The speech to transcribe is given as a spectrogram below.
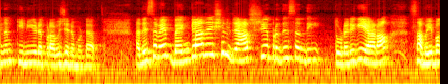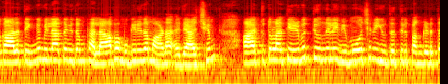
എന്നും കിനിയുടെ പ്രവചനമുണ്ട്. അതേസമയം ബംഗ്ലാദേശിൽ രാഷ്ട്രീയ പ്രതിസന്ധി തുടരുകയാണ്. സമീപകാലത്ത് എങ്ങുമില്ലാത്ത വിധം കലാപമുഖരിതമാണ് രാജ്യം. ആയിരത്തി തൊള്ളായിരത്തി എഴുപത്തി ഒന്നിലെ വിമോചന യുദ്ധത്തിൽ പങ്കെടുത്ത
